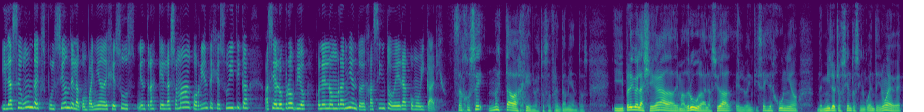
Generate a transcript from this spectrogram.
y la segunda expulsión de la Compañía de Jesús, mientras que la llamada corriente jesuítica hacía lo propio con el nombramiento de Jacinto Vera como vicario. San José no estaba ajeno a estos enfrentamientos, y previo a la llegada de Madruga a la ciudad, el 26 de junio de 1859,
